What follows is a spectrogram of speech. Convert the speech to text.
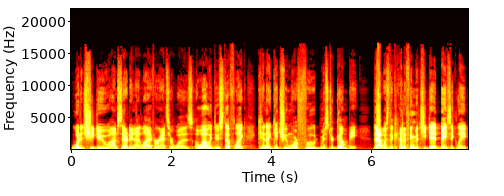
what did she do on Saturday Night Live? Her answer was, Oh, I would do stuff like, Can I get you more food, Mr. Gumby? That was the kind of thing that she did. Basically,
